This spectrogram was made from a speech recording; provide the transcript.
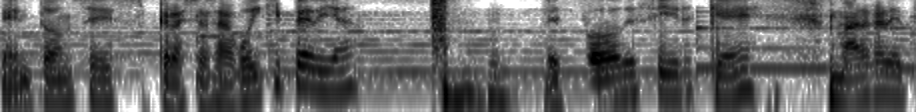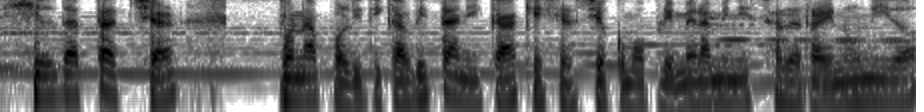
Entonces, gracias a Wikipedia, les puedo decir que Margaret Hilda Thatcher fue una política británica que ejerció como primera ministra del Reino Unido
